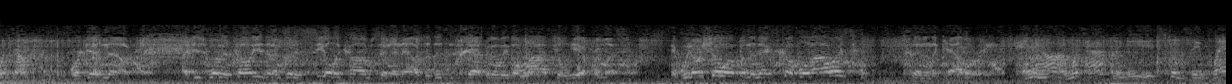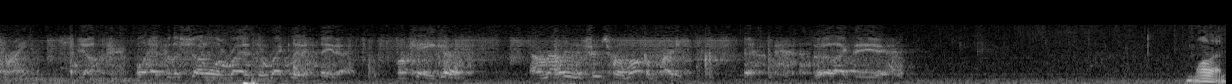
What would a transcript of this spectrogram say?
What's up? We're getting out. I just want to tell you that I'm going to seal the comm center now, so this is definitely the last you'll hear from us. If we don't show up in the next couple of hours, send in the cavalry. Hang on. What's happening? It's still the same plan, right? Yep. We'll head for the shuttle and ride it directly to Theta. Okay, good. I'll rally the troops for a welcome party. Good, I like to hear. Well then.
